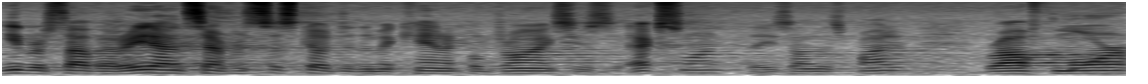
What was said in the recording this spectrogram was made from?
Heber Salvaria in San Francisco did the mechanical drawings. He's excellent. He's on this project. Ralph Moore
